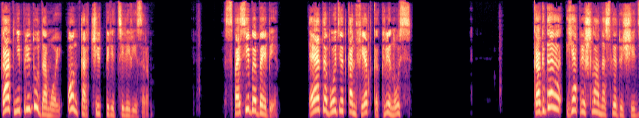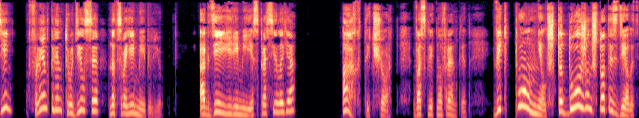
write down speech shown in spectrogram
Как не приду домой, он торчит перед телевизором. Спасибо, Бэби. Это будет конфетка, клянусь. Когда я пришла на следующий день, Фрэнклин трудился над своей мебелью. — А где Еремия? — спросила я. — Ах ты, черт! — воскликнул Фрэнклин. — Ведь помнил, что должен что-то сделать.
